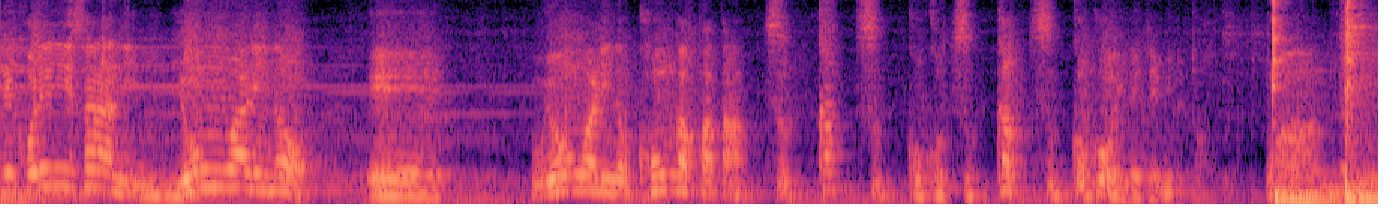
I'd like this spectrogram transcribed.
ち。でこれにさらに4割の、えー、4割のコンガパターンつっかつっここつっかつっここを入れてみると。ワンツー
